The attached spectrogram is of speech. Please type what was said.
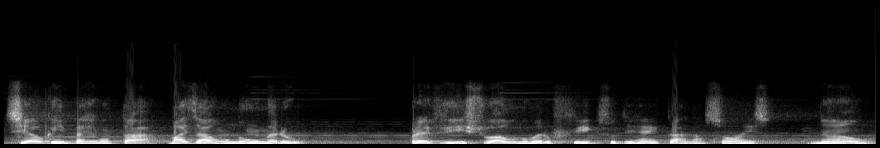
Se alguém perguntar, mas há um número previsto, há um número fixo de reencarnações? Não.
